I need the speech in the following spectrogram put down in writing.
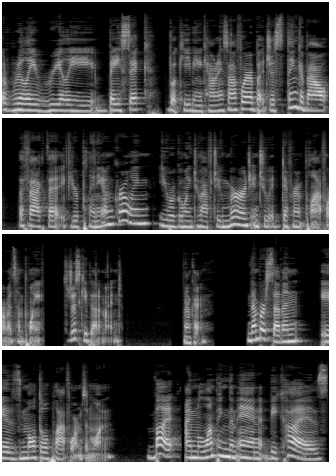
a really, really basic bookkeeping accounting software. But just think about the fact that if you're planning on growing, you are going to have to merge into a different platform at some point. So just keep that in mind. Okay. Number seven is multiple platforms in one. But I'm lumping them in because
